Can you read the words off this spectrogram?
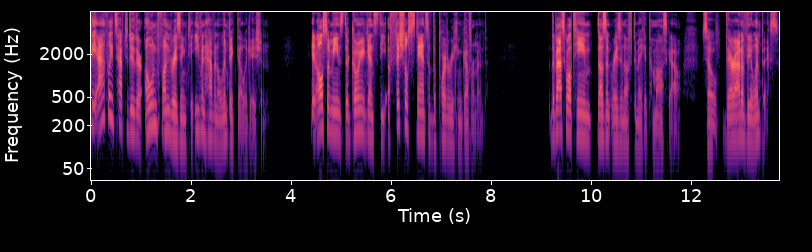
The athletes have to do their own fundraising to even have an Olympic delegation. It also means they're going against the official stance of the Puerto Rican government. The basketball team doesn't raise enough to make it to Moscow, so they're out of the Olympics.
